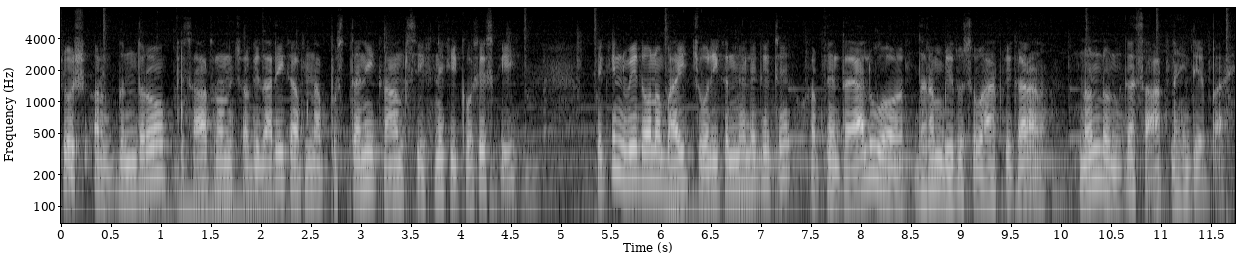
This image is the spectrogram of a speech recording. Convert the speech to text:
शुश और गुंदरों के साथ उन्होंने चौकीदारी का अपना पुस्तनी काम सीखने की कोशिश की, लेकिन वे दोनों भाई चोरी करने लगे थे और अपने दयालु और धर्म भीरु स्वभाव के कारण नंद उनका साथ नहीं दे पाए।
